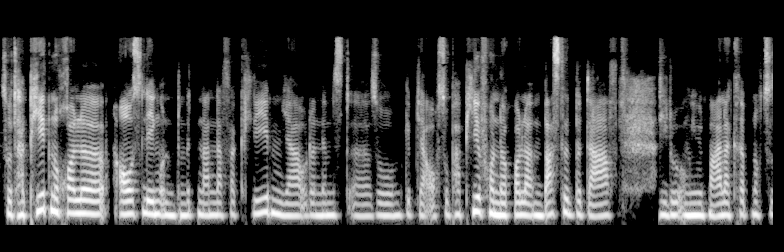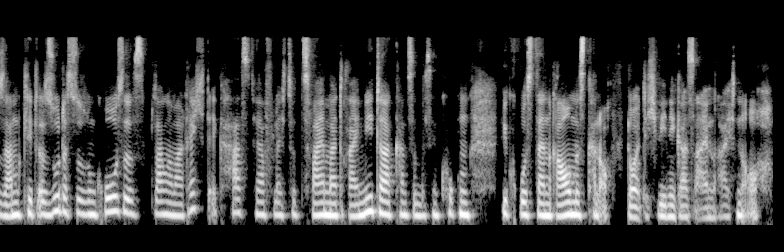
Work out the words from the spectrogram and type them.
so Tapetenrolle auslegen und miteinander verkleben, ja, oder nimmst äh, so, gibt ja auch so Papier von der Rolle im Bastelbedarf, die du irgendwie mit Malerkrepp noch zusammenklebst. Also so, dass du so ein großes, sagen wir mal, Rechteck hast, ja, vielleicht so zwei mal drei Meter, kannst du ein bisschen gucken, wie groß dein Raum ist, kann auch deutlich weniger sein, reichen auch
